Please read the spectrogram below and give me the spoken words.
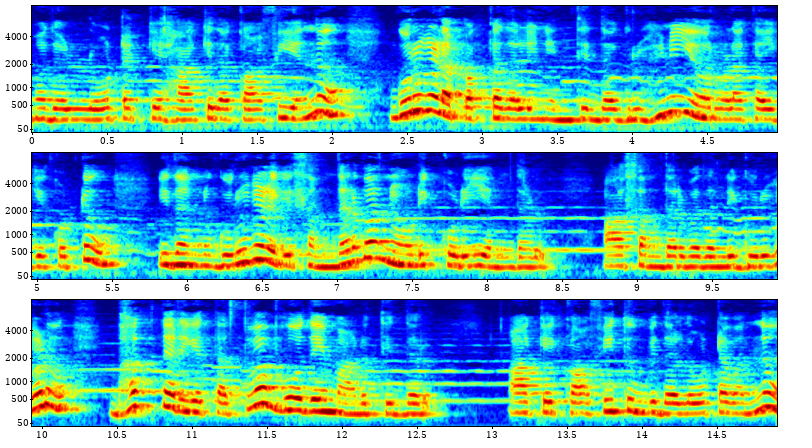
ಮೊದಲು ಲೋಟಕ್ಕೆ ಹಾಕಿದ ಕಾಫಿಯನ್ನು ಗುರುಗಳ ಪಕ್ಕದಲ್ಲಿ ನಿಂತಿದ್ದ ಗೃಹಿಣಿಯೋರ್ವಳ ಕೈಗೆ ಕೊಟ್ಟು ಇದನ್ನು ಗುರುಗಳಿಗೆ ಸಂದರ್ಭ ನೋಡಿಕೊಡಿ ಎಂದಳು. ಆ ಸಂದರ್ಭದಲ್ಲಿ ಗುರುಗಳು ಭಕ್ತರಿಗೆ ತತ್ವಬೋಧೆ ಮಾಡುತ್ತಿದ್ದರು. ಆಕೆ ಕಾಫಿ ತುಂಬಿದ ಲೋಟವನ್ನು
